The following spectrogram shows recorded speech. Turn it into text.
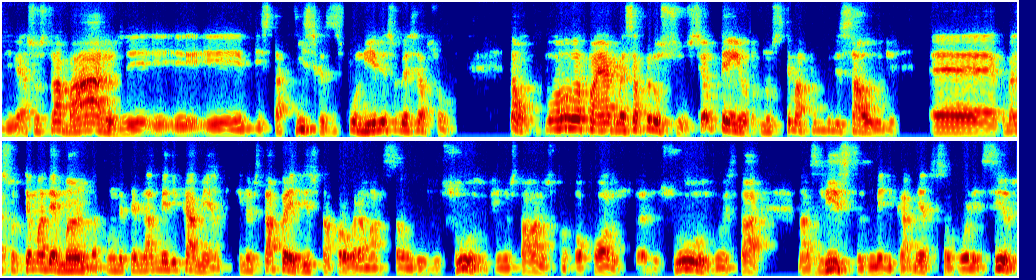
diversos trabalhos e, e, e, e estatísticas disponíveis sobre esse assunto. Então, vamos apanhar, começar pelo SUS. Se eu tenho no sistema público de saúde é, começam a ter uma demanda por um determinado medicamento que não está previsto na programação do, do SUS, que não está lá nos protocolos é, do SUS, não está nas listas de medicamentos que são fornecidos,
